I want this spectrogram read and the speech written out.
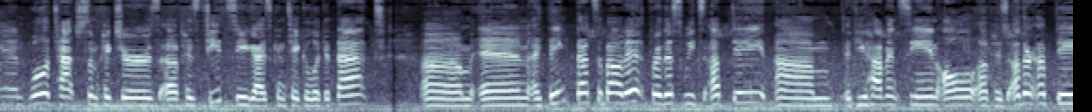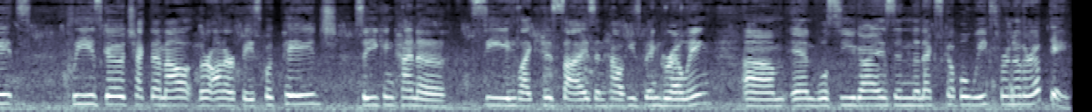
And we'll attach some pictures of his teeth so you guys can take a look at that. Um, and I think that's about it for this week's update. Um, if you haven't seen all of his other updates, please go check them out. They're on our Facebook page so you can kind of see like his size and how he's been growing. Um, and we'll see you guys in the next couple weeks for another update.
